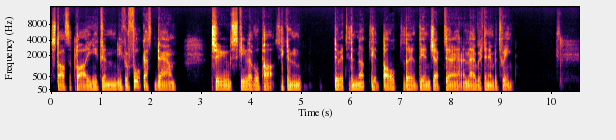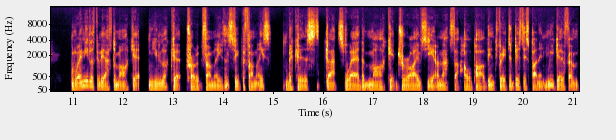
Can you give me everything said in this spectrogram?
style supply, you can you can forecast down to SKU level parts. You can do it to the nut, the bolt, the the injector, and everything in between when you look at the aftermarket, you look at product families and super families because that's where the market drives you. And that's that whole part of the integrated business planning. You go from,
